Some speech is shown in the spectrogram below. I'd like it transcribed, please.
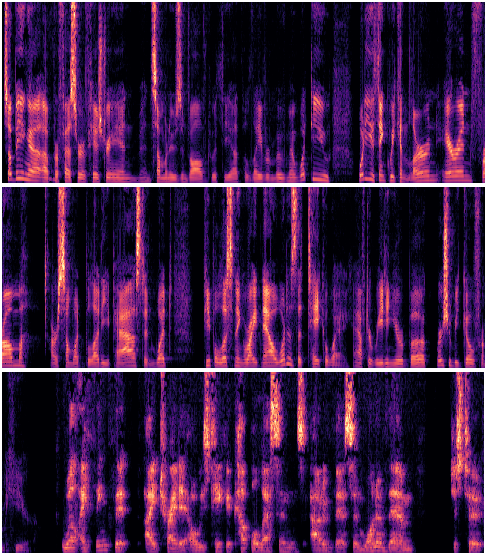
So, being a, a professor of history and, and someone who's involved with the uh, the labor movement, what do you what do you think we can learn, Aaron, from our somewhat bloody past, and what people listening right now? What is the takeaway after reading your book? Where should we go from here? Well, I think that I try to always take a couple lessons out of this, and one of them, just to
